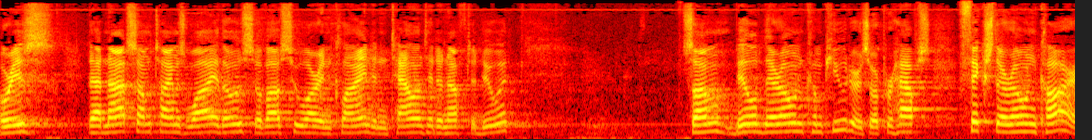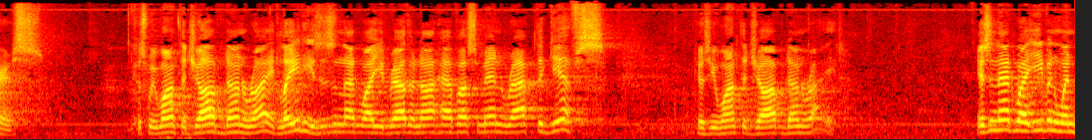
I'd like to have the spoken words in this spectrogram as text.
Or is that not sometimes why those of us who are inclined and talented enough to do it some build their own computers or perhaps fix their own cars because we want the job done right. Ladies, isn't that why you'd rather not have us men wrap the gifts? Because you want the job done right. Isn't that why, even when,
